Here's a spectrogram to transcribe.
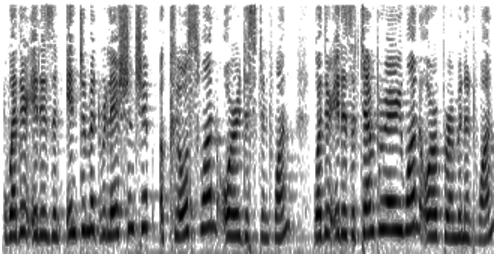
whether it is an intimate relationship, a close one or a distant one, whether it is a temporary one or a permanent one,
